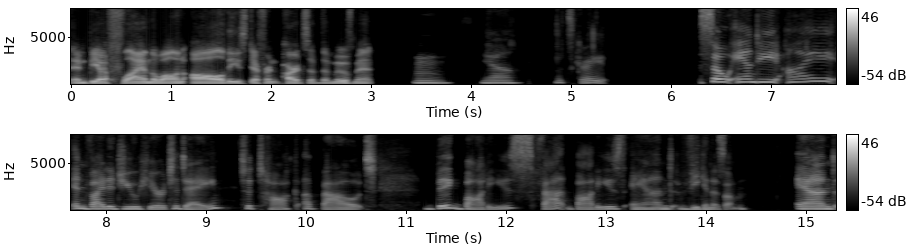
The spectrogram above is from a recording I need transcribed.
and be a fly on the wall in all these different parts of the movement. Mm, yeah that's great. So andy i invited you here today to talk about big bodies fat bodies and veganism. And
